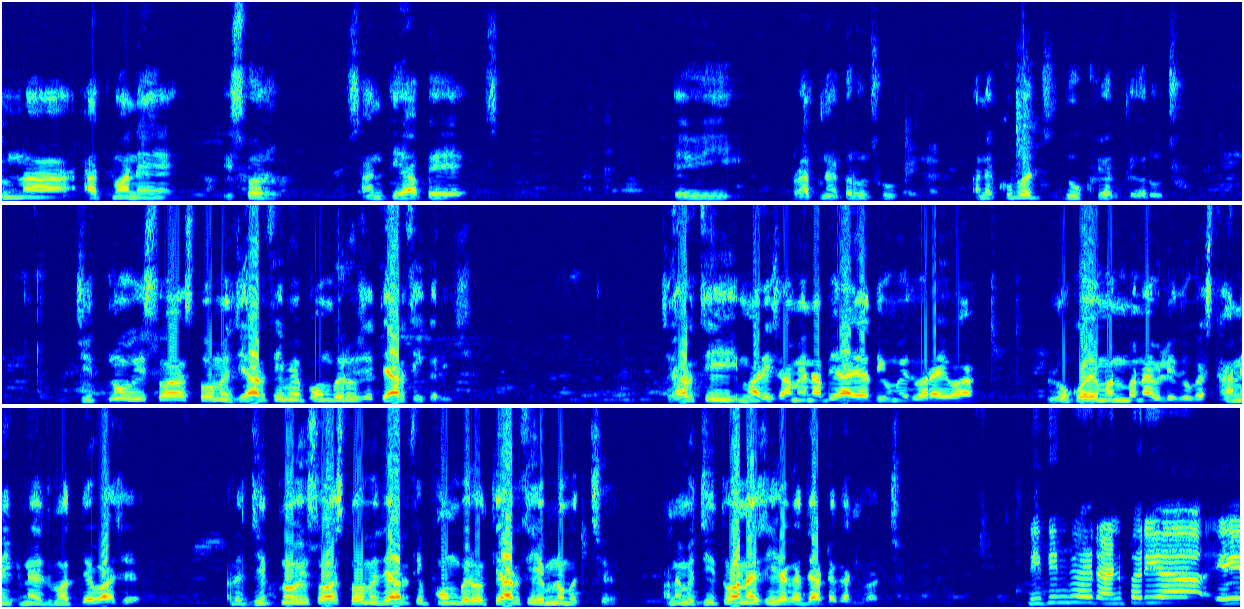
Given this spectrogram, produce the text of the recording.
એમના આત્માને ઈશ્વર શાંતિ આપે એવી પ્રાર્થના કરું છું અને ખૂબ જ દુઃખ વ્યક્ત કરું છું. જીતનો વિશ્વાસ તો અમે જ્યારથી મેં ફોર્મ ભર્યું છે ત્યારથી કરી છે જ્યારથી મારી સામેના બે આયાતી ઉમેદવાર આવ્યા લોકોએ મન બનાવી લીધું કે સ્થાનિકને જ મત દેવા છે. અને જીતનો વિશ્વાસ તો અમે જ્યારથી ફોર્મ ભર્યો ત્યારથી એમને જ છે. અને અમે જીતવાના છીએ એક હજાર ટકાની વાત છે. નીતિનભાઈ રાણપરિયા એ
